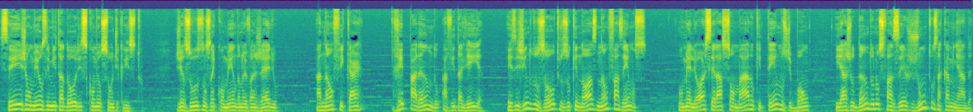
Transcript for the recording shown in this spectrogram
Sejam meus imitadores como eu sou de Cristo. Jesus nos recomenda no Evangelho a não ficar reparando a vida alheia exigindo dos outros o que nós não fazemos. O melhor será somar o que temos de bom e ajudando-nos fazer juntos a caminhada.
